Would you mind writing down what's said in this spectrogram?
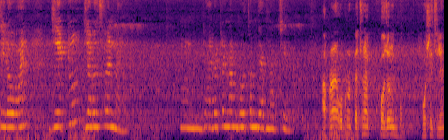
zero one J two double seven nine. ড্রাইভারটার নাম গৌতম দেবনাথ ছিল আপনার অটোর পেছনে কজন বসেছিলেন?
